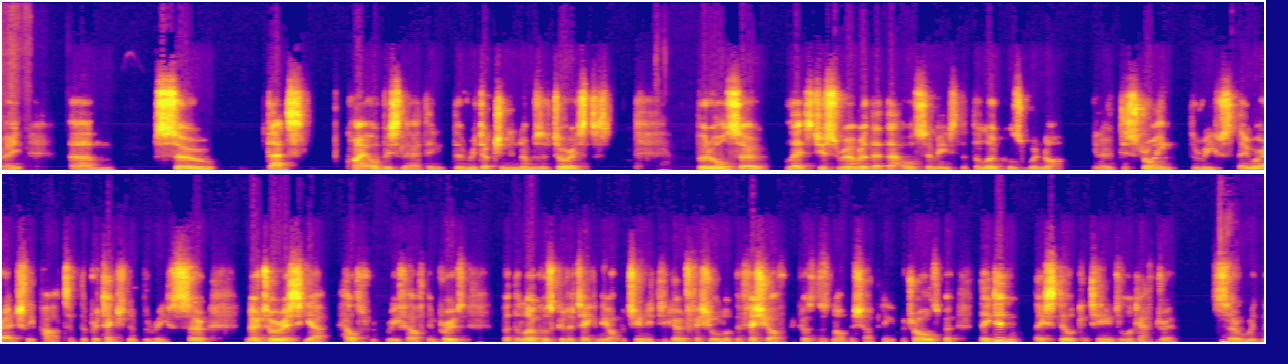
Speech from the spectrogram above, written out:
right? Um, so that's quite obviously, I think, the reduction in numbers of tourists. Yeah. But also, let's just remember that that also means that the locals were not you know, destroying the reefs. They were actually part of the protection of the reefs. So no tourists, yeah, health reef health improves. But the locals could have taken the opportunity to go and fish all of the fish off because there's not much happening in patrols, but they didn't. They still continue to look after it. So with,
